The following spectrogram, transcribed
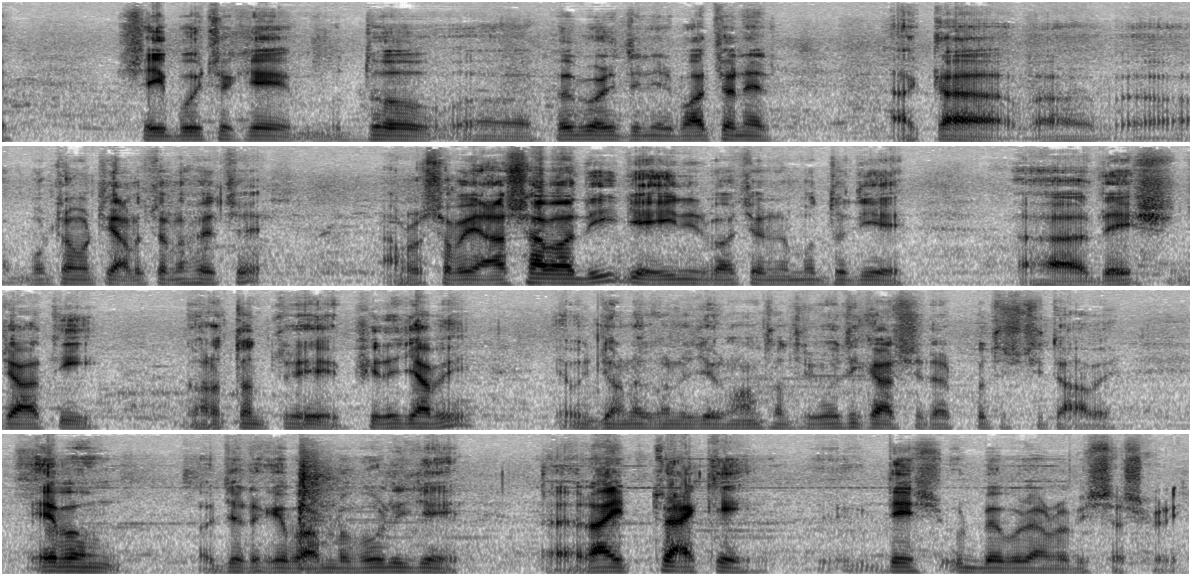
সেই বৈঠকে মধ্য ফেব্রুয়ারিতে নির্বাচনের একটা মোটামুটি আলোচনা হয়েছে। আমরা সবাই আশাবাদী যে এই নির্বাচনের মধ্য দিয়ে দেশ, জাতি, গণতন্ত্রে ফিরে যাবে এবং জনগণের যে গণতান্ত্রিক অধিকার সেটা প্রতিষ্ঠিত হবে। এবং যেটাকে আমরা বলি যে রাইট ট্র্যাকে দেশ উঠবে বলে আমরা বিশ্বাস করি.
